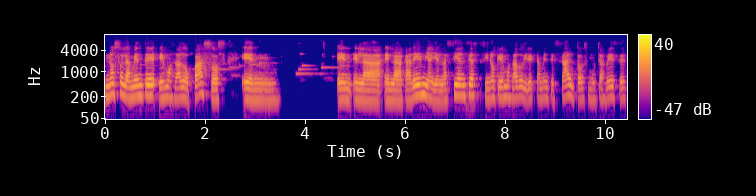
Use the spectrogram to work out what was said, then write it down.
no solamente hemos dado pasos en, en, la, academia y en las ciencias, sino que hemos dado directamente saltos muchas veces,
